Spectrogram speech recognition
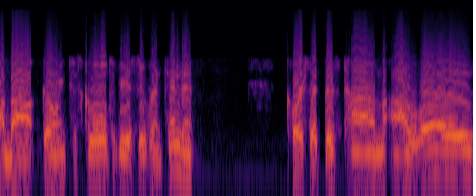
about going to school to be a superintendent. Course, at this time I was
